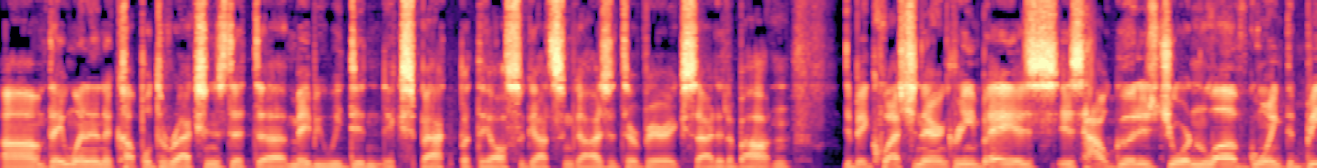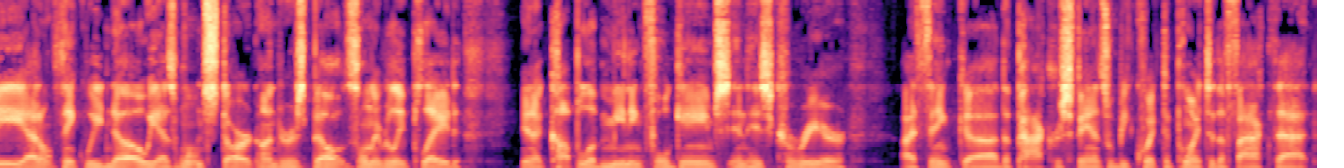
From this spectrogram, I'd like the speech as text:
Um, they went in a couple directions that uh, maybe we didn't expect, but they also got some guys that they're very excited about. And the big question there in Green Bay is is how good is Jordan Love going to be? I don't think we know. He has one start under his belt. He's only really played in a couple of meaningful games in his career. I think uh, the Packers fans will be quick to point to the fact that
